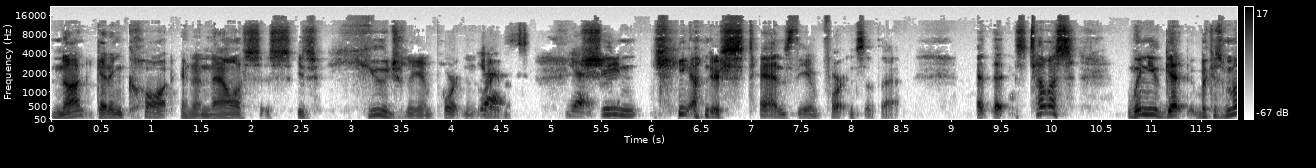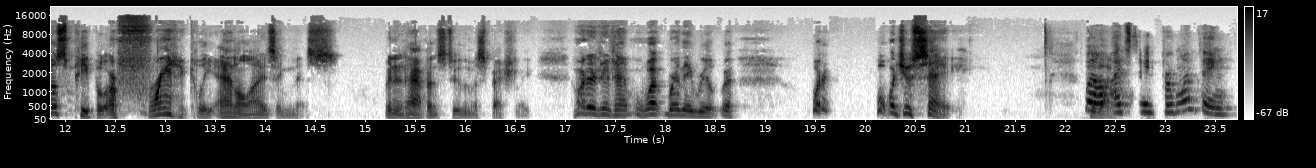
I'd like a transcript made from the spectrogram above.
not getting caught in analysis is hugely important. Yes. Raven. Yes. She she understands the importance of that. Uh, uh, tell us when you get because most people are frantically analyzing this when it happens to them, especially. What did it happen? What were they real? What what would you say? Well, I'd say for one thing,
